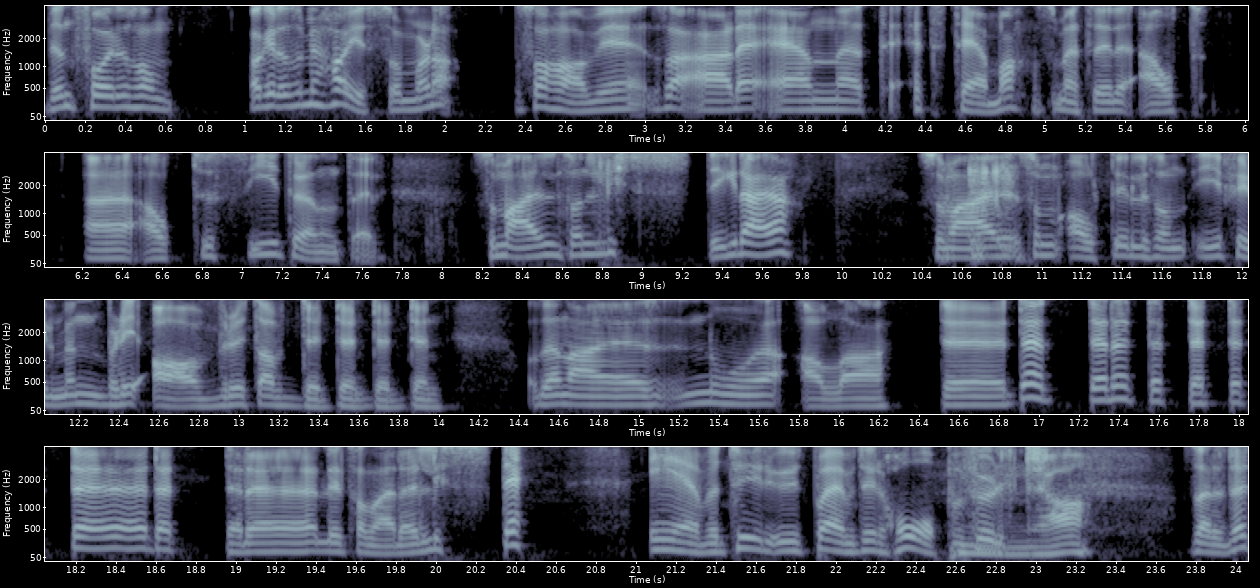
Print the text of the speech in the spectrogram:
Den får en sånn Akkurat som i Haisommer, da, så, vi, så er det en, et tema som heter Out, uh, out to Sea, tror jeg det heter. Som er en litt sånn lystig greie. Som, er, som alltid liksom, i filmen blir avbrutt av dun, dun, dun, dun. Og den er noe à la Litt sånn der lystig. Eventyr, ut på eventyr, håpefullt. ja. Så er det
